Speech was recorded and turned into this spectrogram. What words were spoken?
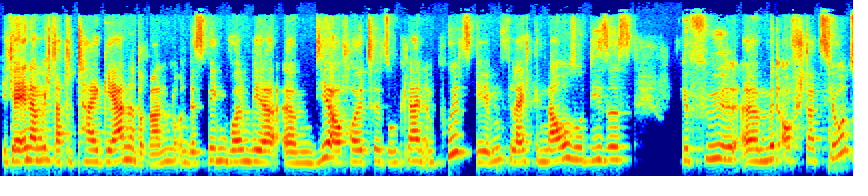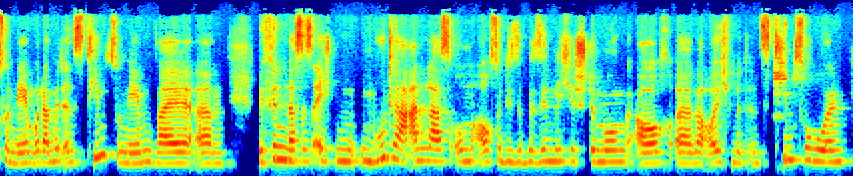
ich erinnere mich da total gerne dran und deswegen wollen wir ähm, dir auch heute so einen kleinen Impuls geben, vielleicht genauso dieses Gefühl äh, mit auf Station zu nehmen oder mit ins Team zu nehmen, weil ähm, wir finden, das ist echt ein, ein, guter Anlass, um auch so diese besinnliche Stimmung auch äh, bei euch mit ins Team zu holen.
